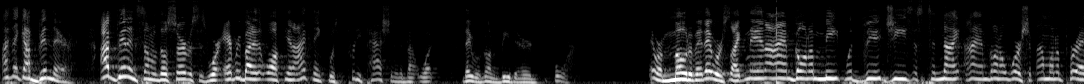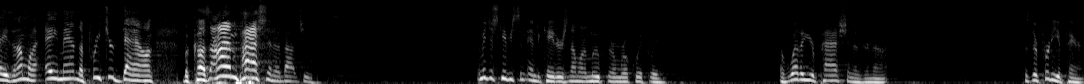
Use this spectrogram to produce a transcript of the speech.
I think I've been there. I've been in some of those services where everybody that walked in, I think, was pretty passionate about what they were going to be there for. They were motivated. They were like, man, I am going to meet with Jesus tonight. I am going to worship. I'm going to praise. And I'm going to amen the preacher down because I'm passionate about Jesus. Let me just give you some indicators, and I'm going to move through them real quickly of whether you're passionate or not because they're pretty apparent.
